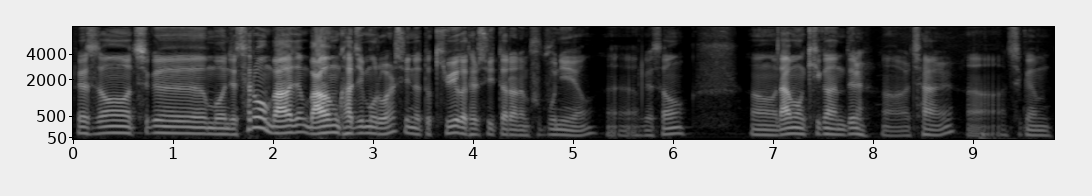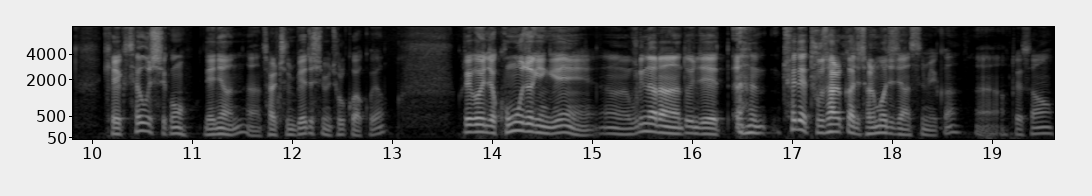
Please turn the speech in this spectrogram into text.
그래서 지금 뭐 이제 새로운 마음, 마음가짐으로 할 수 있는 또 기회가 될 수 있다라는 부분이에요. 어, 그래서 어, 남은 기간들 어, 잘 어, 지금 계획 세우시고 내년 어, 잘 준비해 주시면 좋을 것 같고요. 그리고 이제 고무적인 게 어, 우리나라는 또 이제 최대 두 살까지 젊어지지 않습니까? 어, 그래서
